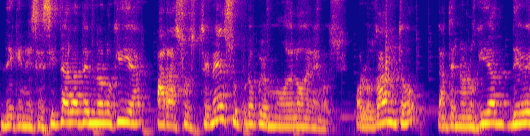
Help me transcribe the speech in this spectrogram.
de que necesita la tecnología para sostener su propio modelo de negocio. Por lo tanto, la tecnología debe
